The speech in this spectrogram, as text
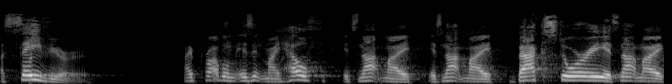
a savior. My problem isn't my health. It's not my, it's not my backstory. It's not my,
